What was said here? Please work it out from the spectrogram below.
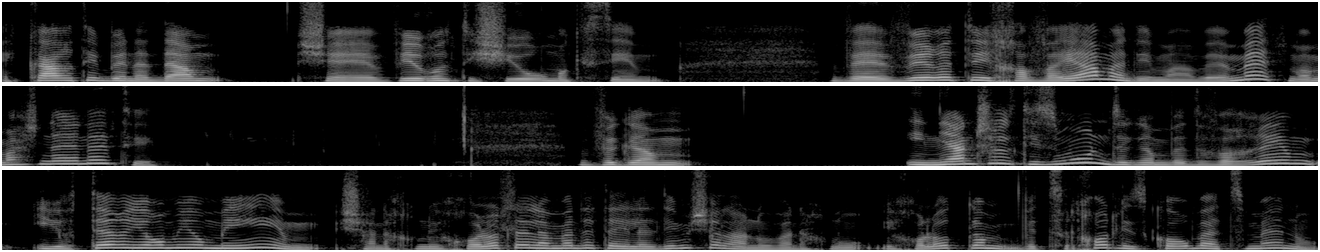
הכרתי בן אדם שהעביר אותי שיעור מקסים. והעביר אותי חוויה מדהימה, באמת, ממש נהניתי. וגם עניין של תזמון זה גם בדברים יותר יומיומיים, שאנחנו יכולות ללמד את הילדים שלנו, ואנחנו יכולות גם וצריכות לזכור בעצמנו.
